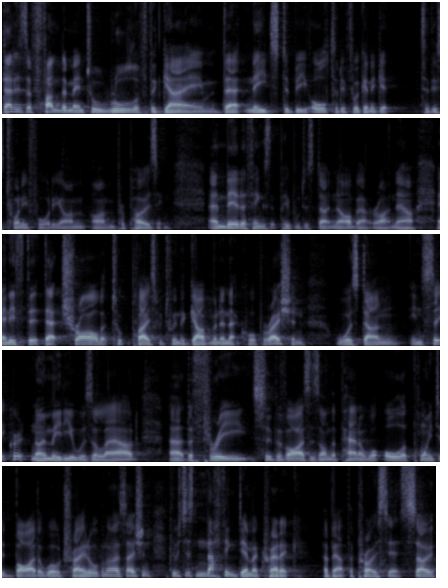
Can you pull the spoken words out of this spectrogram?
that is a fundamental rule of the game that needs to be altered if we're going to get to this 2040 I'm, I'm proposing. And they're the things that people just don't know about right now. And if the, that trial that took place between the government and that corporation was done in secret, no media was allowed, uh, the three supervisors on the panel were all appointed by the World Trade Organization, there was just nothing democratic about the process. So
